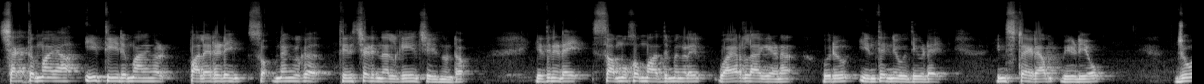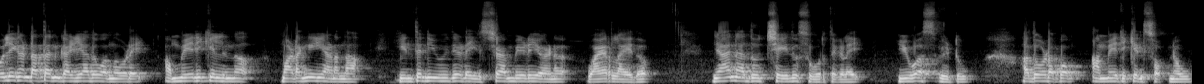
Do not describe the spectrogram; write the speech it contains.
ശക്തമായ ഈ തീരുമാനങ്ങൾ പലരുടെയും സ്വപ്നങ്ങൾക്ക് തിരിച്ചടി നൽകുകയും ചെയ്യുന്നുണ്ട്. ഇതിനിടെ സമൂഹ മാധ്യമങ്ങളിൽ വൈറലാകുകയാണ് ഒരു ഇന്ത്യൻ യുവതിയുടെ ഇൻസ്റ്റാഗ്രാം വീഡിയോ. ജോലി കണ്ടെത്താൻ കഴിയാതെ വന്നതോടെ അമേരിക്കയിൽ നിന്ന് മടങ്ങുകയാണെന്ന ഇന്ത്യൻ യുവതിയുടെ ഇൻസ്റ്റാഗ്രാം വീഡിയോ ആണ് വൈറലായത്. ഞാൻ അത് ചെയ്തു സുഹൃത്തുക്കളെ. യു എസ് വിട്ടു. അതോടൊപ്പം അമേരിക്കൻ സ്വപ്നവും.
